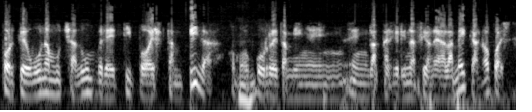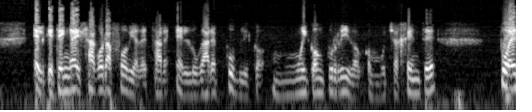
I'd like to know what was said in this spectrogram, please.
porque hubo una muchedumbre tipo estampida, como ocurre también en, las peregrinaciones a la Meca, ¿no? Pues el que tenga esa agorafobia de estar en lugares públicos muy concurridos con mucha gente, pues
